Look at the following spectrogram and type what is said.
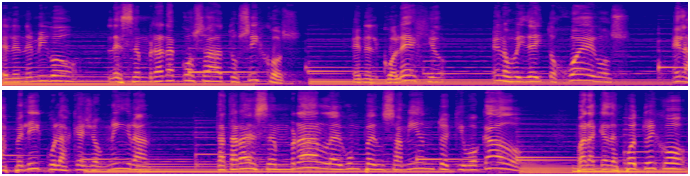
El enemigo le sembrará cosas a tus hijos en el colegio, en los videitos juegos, en las películas que ellos miran, Tratará de sembrarle algún pensamiento equivocado para que después tu hijo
